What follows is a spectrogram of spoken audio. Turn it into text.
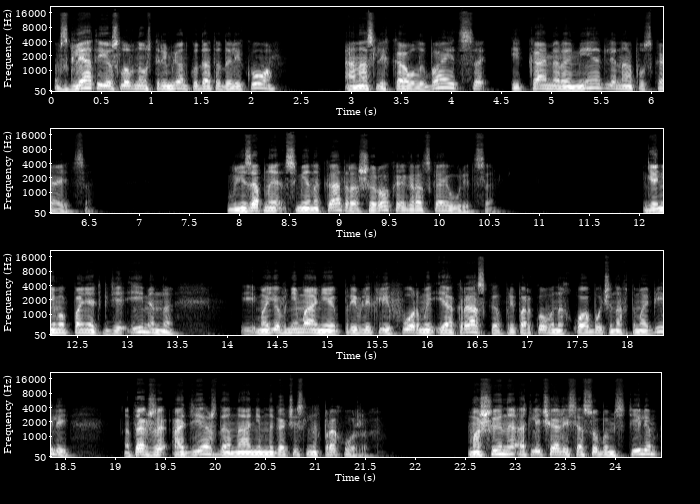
Взгляд ее словно устремлен куда-то далеко. Она слегка улыбается и камера медленно опускается. Внезапная смена кадра — широкая городская улица. Я не мог понять, где именно, и мое внимание привлекли формы и окраска припаркованных у обочин автомобилей, а также одежда на немногочисленных прохожих. Машины отличались особым стилем,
